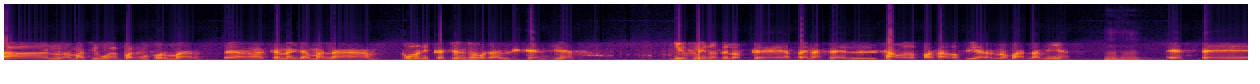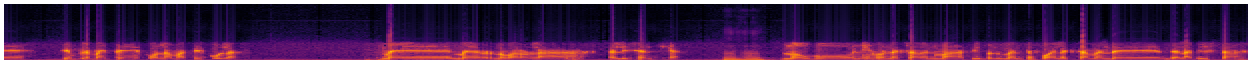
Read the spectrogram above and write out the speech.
uh, nada más igual para informar uh, que no haya mala comunicación sobre las licencias. Yo fui uno de los que apenas el sábado pasado fui a renovar la mía. Uh -huh. Este, simplemente con la matrícula me, me renovaron la, la licencia. -huh. No hubo ningún examen más, simplemente fue el examen de, de la vista,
